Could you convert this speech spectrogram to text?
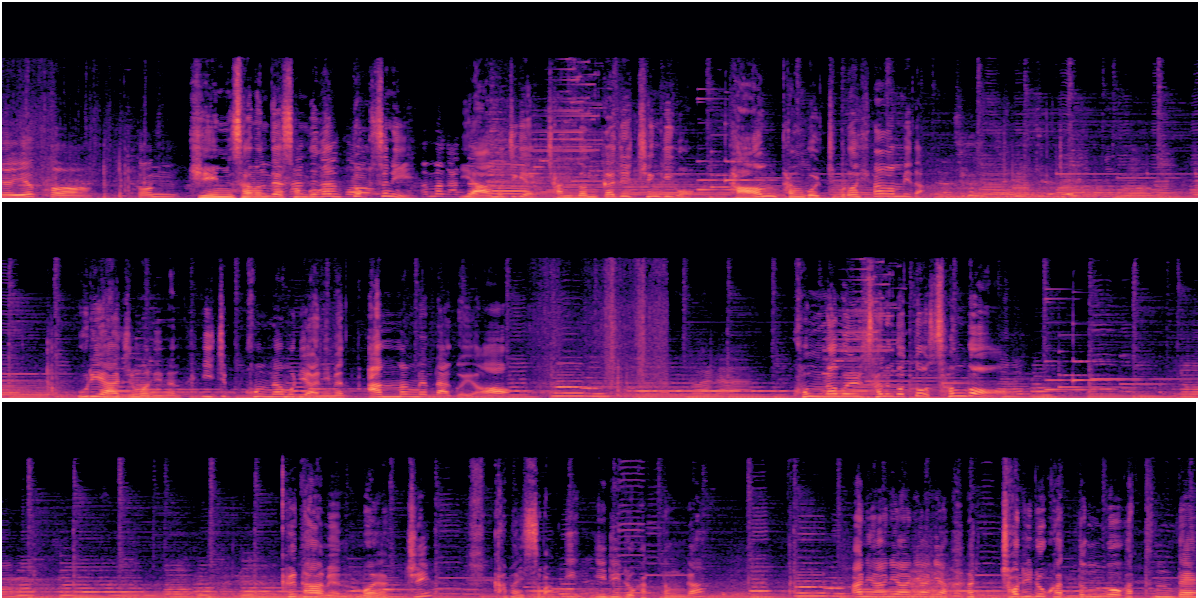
요 여코 돈김 사는데 성공한 똑순이 야무지게 잔돈까지 챙기고 다음 단골집으로 향합니다. 우리 아주머니는 이 집 콩나물이 아니면 안 먹는다고요. 콩나물 사는 것도 성공. 그 다음엔 뭐였지? 가만 있어봐. 이, 이리로 갔던가? 아니 아니 아니 아니야. 아, 저리로 갔던 거 같은데.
